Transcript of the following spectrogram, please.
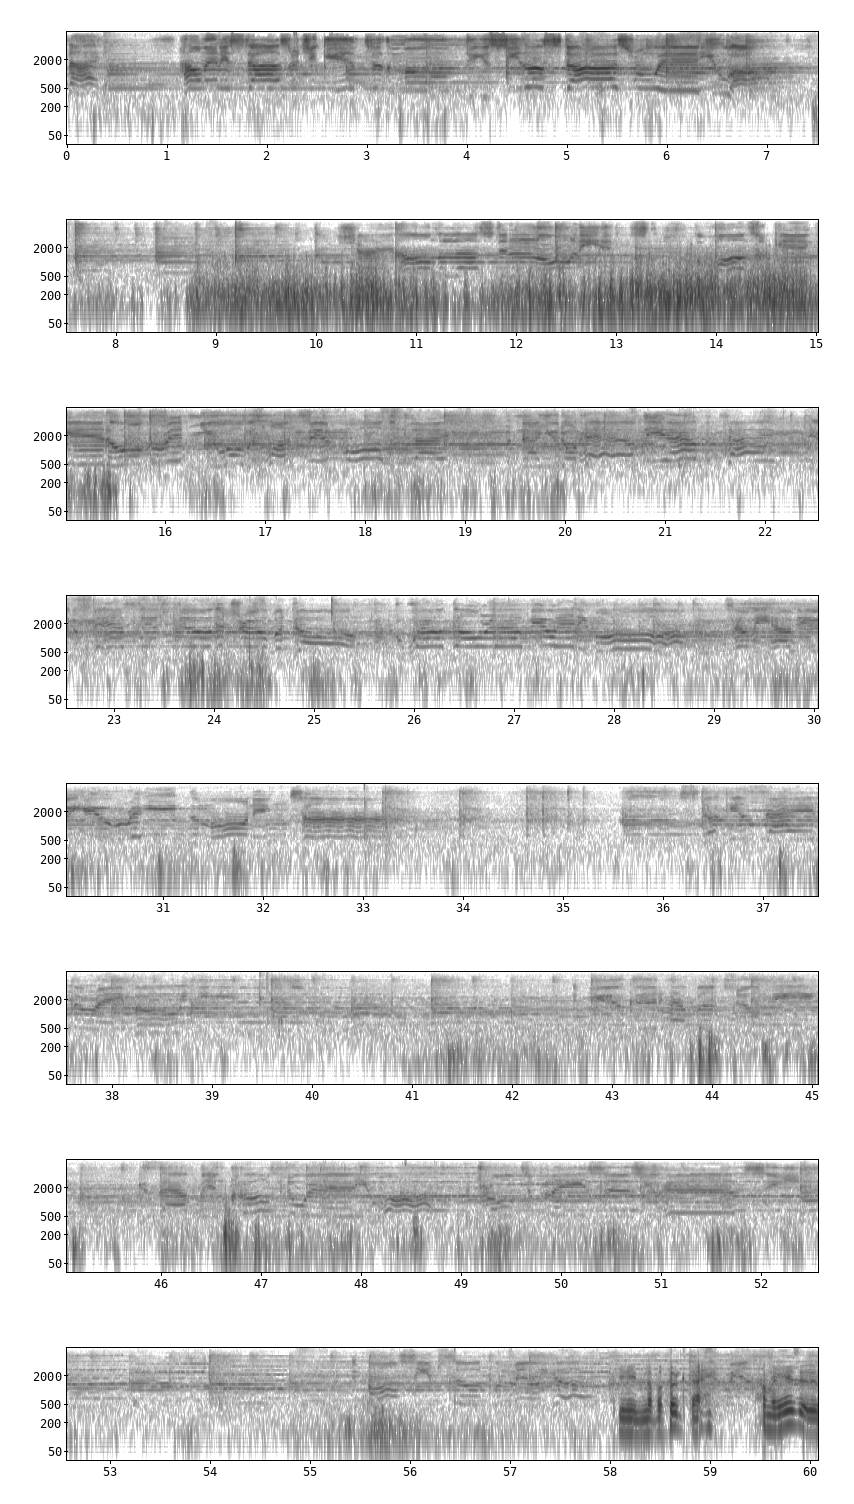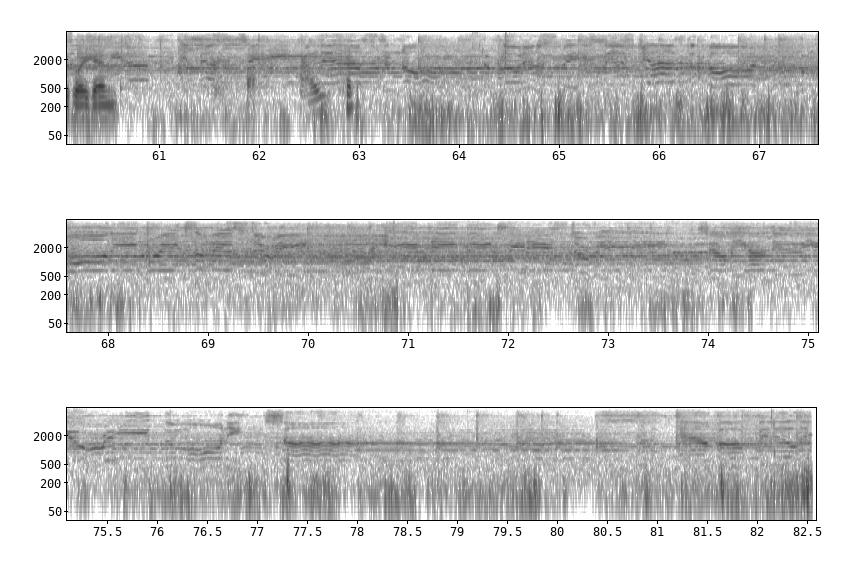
last night. How many stars would you give Do you need another hook day? How many is it this weekend? Eight.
